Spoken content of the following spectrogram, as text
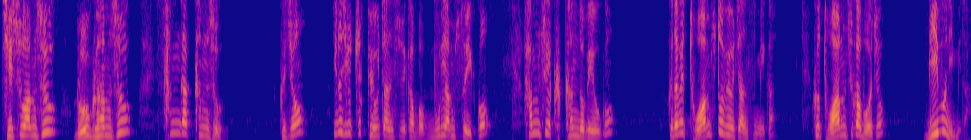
지수함수, 로그함수, 삼각함수 그죠? 이런 식으로 쭉 배우지 않습니까? 뭐 무리함수도 있고 함수의 극한도 배우고 그 다음에 도함수도 배우지 않습니까? 그 도함수가 뭐죠? 미분입니다.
